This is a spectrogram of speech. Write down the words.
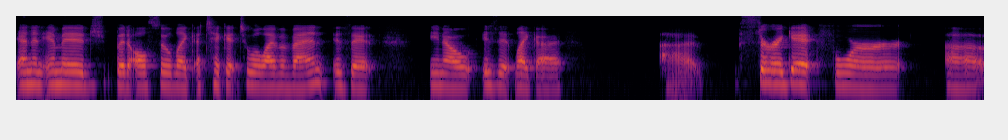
and an image, but also like a ticket to a live event? Is it, you know, is it like a, a surrogate for, uh,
